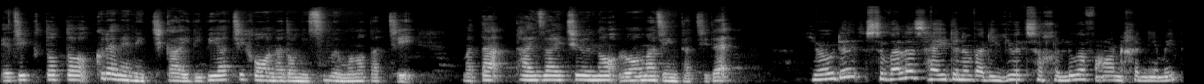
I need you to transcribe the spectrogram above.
エジプトとクレネに近いリビア地方などに住む者たち、また滞在中のローマ人たちで、 Jode sowel as heidene wat die Joodse geloof aangeneem het,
